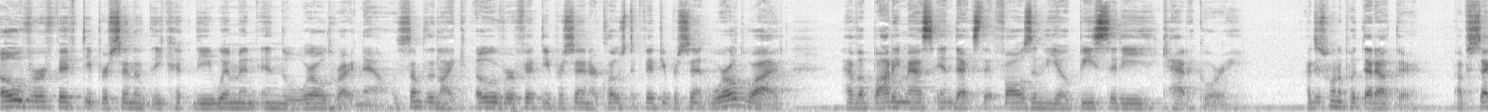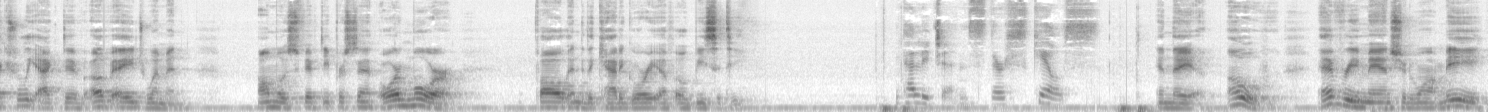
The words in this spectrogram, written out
over 50% of the the women in the world right now, something like over 50% or close to 50% worldwide, have a body mass index that falls in the obesity category. I just want to put that out there. Of sexually active of age women, almost 50% or more fall into the category of obesity. Intelligence, their skills. And they, oh, every man should want me.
